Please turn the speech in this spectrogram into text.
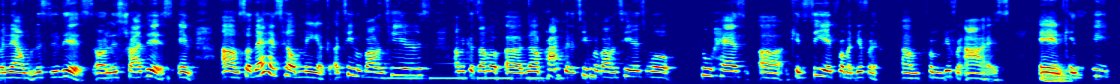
but now let's do this or let's try this. And um, so that has helped me. A, a team of volunteers, um, because I'm a, a, nonprofit, a team of volunteers will who has uh, can see it from a different um, from different eyes and mm. can see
